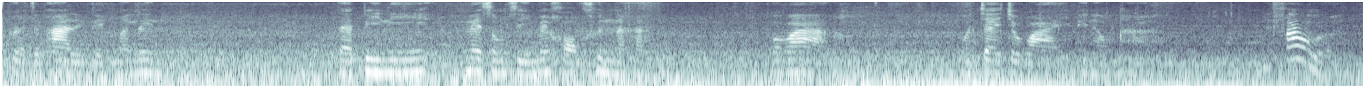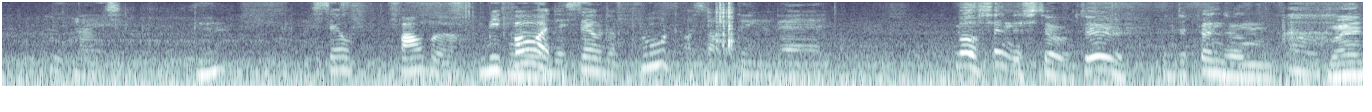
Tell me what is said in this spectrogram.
เผื่อจะพาเด็กๆมาเล่น แต่ปีนี้แม่สมศรีไม่ขอขึ้นนะคะ เพราะว่าหัวใจจะวายพี่น้องค่ะไม่เฝ้าเหรอ look nice Hmm? sell flower before they sell the fruit or something there Well, I think they still do. It depends on Ah. when.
